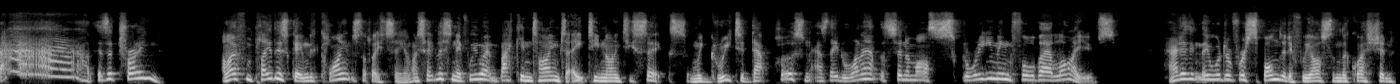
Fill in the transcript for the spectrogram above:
Ah, there's a train. And I often play this game with clients that I see. And I say, listen, if we went back in time to 1896 and we greeted that person as they'd run out the cinema screaming for their lives, how do you think they would have responded if we asked them the question,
